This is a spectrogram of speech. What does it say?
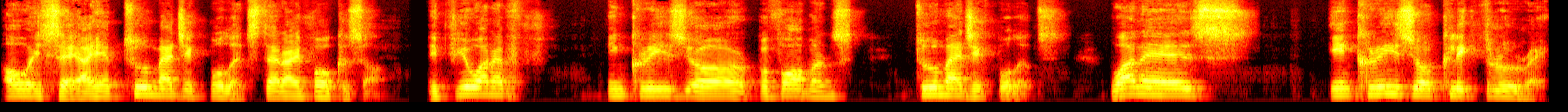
always say I have two magic bullets that I focus on. If you want to f- increase your performance, two magic bullets. One is increase your click through rate.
